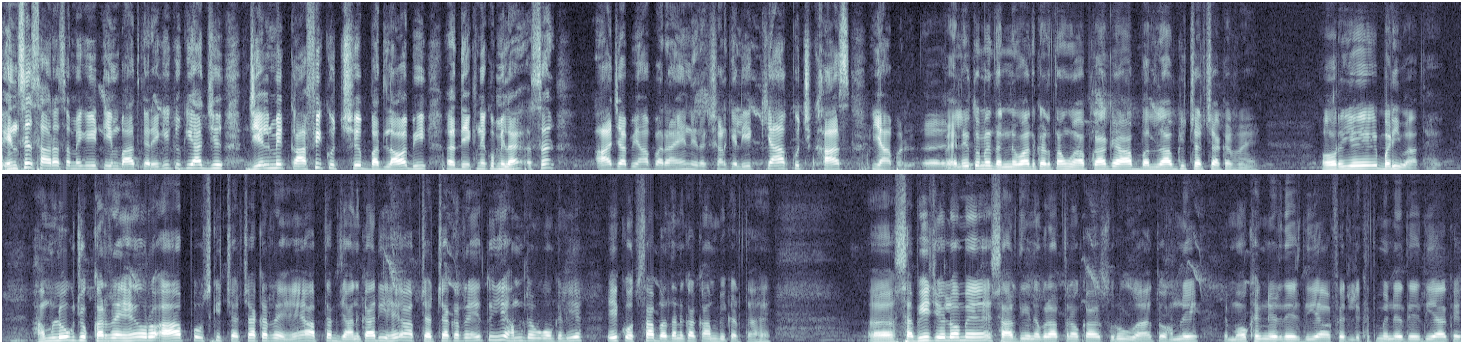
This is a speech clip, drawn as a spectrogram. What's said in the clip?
इनसे सारा समय की टीम बात करेगी क्योंकि आज जेल में काफ़ी कुछ बदलाव भी देखने को मिला है। सर आज आप यहाँ पर आए हैं निरीक्षण के लिए क्या कुछ खास यहाँ पर पहले तो मैं धन्यवाद करता हूँ आपका कि आप बदलाव की चर्चा कर रहे हैं। और ये बड़ी बात है। हम लोग जो कर रहे हैं और आप उसकी चर्चा कर रहे हैं आप तक जानकारी है आप चर्चा कर रहे हैं तो ये हम लोगों के लिए एक उत्साह बदन का काम भी करता है। आ, सभी जेलों में शारदीय नवरात्रों का शुरू हुआ तो हमने मौखिक निर्देश दिया फिर लिखित में निर्देश दिया कि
